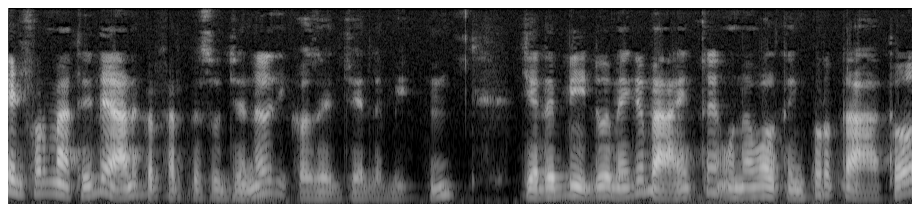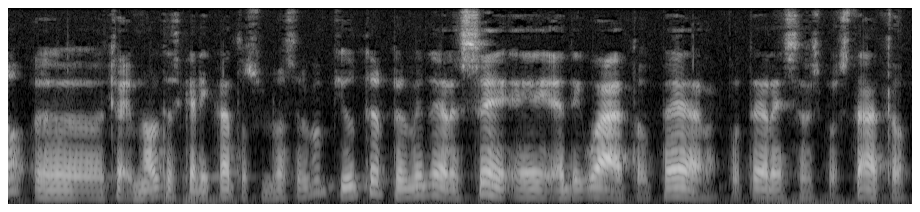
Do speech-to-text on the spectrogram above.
e il formato ideale per fare questo genere di cose è il GLB. Hm? GLB 2 MB, una volta importato, eh, cioè una volta scaricato sul vostro computer, per vedere se è adeguato per poter essere spostato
